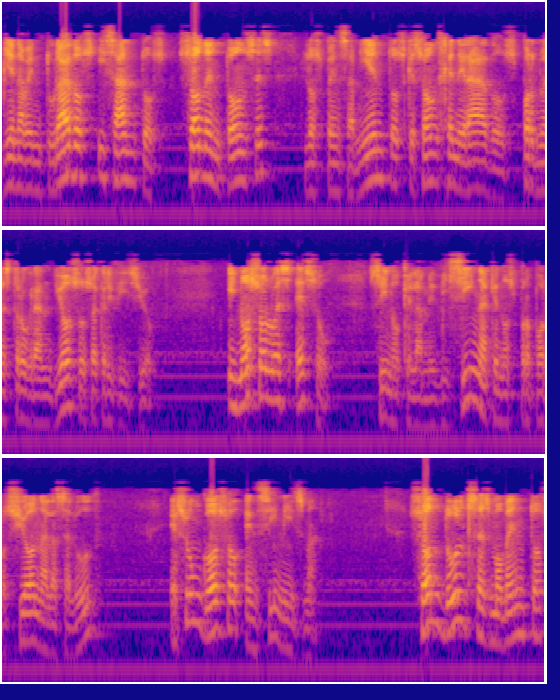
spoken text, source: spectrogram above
Bienaventurados y santos son entonces los pensamientos que son generados por nuestro grandioso sacrificio. Y no solo es eso, sino que la medicina que nos proporciona la salud es un gozo en sí misma. Son dulces momentos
